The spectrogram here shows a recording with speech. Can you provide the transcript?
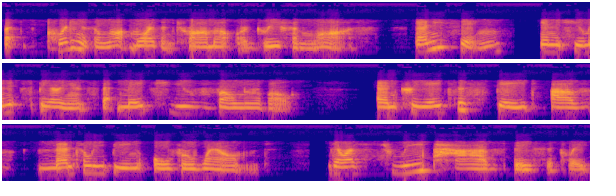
but hoarding is a lot more than trauma or grief and loss. Anything in the human experience that makes you vulnerable and creates a state of mentally being overwhelmed there are three paths basically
